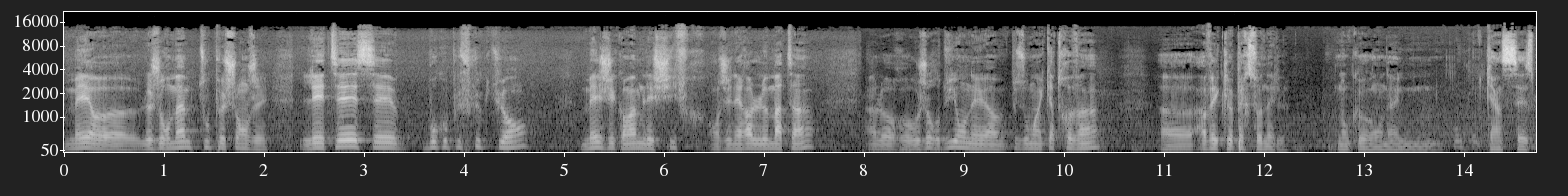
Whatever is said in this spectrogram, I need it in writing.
mais le jour même, tout peut changer. L'été, c'est beaucoup plus fluctuant mais j'ai quand même les chiffres en général le matin. Alors aujourd'hui, on est à plus ou moins 80 euh, avec le personnel. Donc euh, on a une 15-16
